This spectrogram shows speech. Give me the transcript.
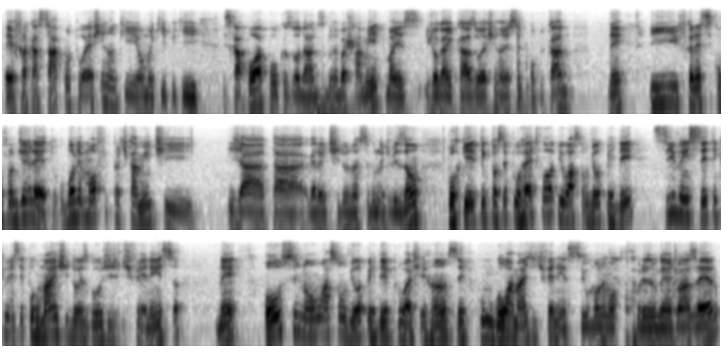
é, fracassar contra o West Ham, que é uma equipe que escapou a poucas rodadas do rebaixamento, mas jogar em casa o West Ham é sempre complicado, né? E fica nesse confronto direto. O Bournemouth praticamente já está garantido na segunda divisão, porque ele tem que torcer para o Redford e o Aston Villa perder. Se vencer, tem que vencer por mais de dois gols de diferença, né? Ou se não, Aston Villa perder para o West Ham sempre com um gol a mais de diferença. Se o Bournemouth, por exemplo, ganhar de 1 a 0,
